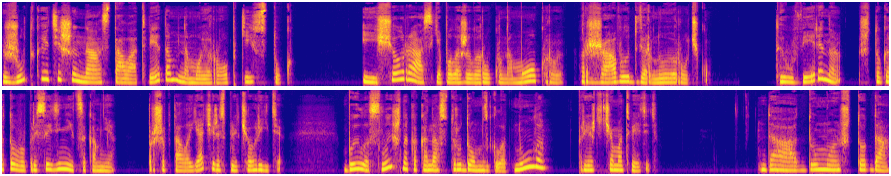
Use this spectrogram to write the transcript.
Жуткая тишина стала ответом на мой робкий стук. И еще раз я положила руку на мокрую, ржавую дверную ручку. «Ты уверена, что готова присоединиться ко мне?» — прошептала я через плечо Рите. Было слышно, как она с трудом сглотнула, прежде чем ответить. «Да, думаю, что да.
